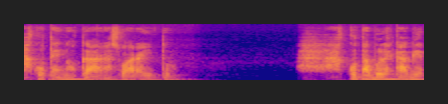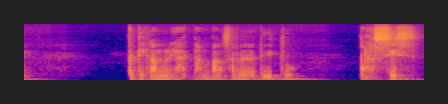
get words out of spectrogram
Aku tengok ke arah suara itu. Aku tak boleh kaget ketika melihat tampang serdadu itu persis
